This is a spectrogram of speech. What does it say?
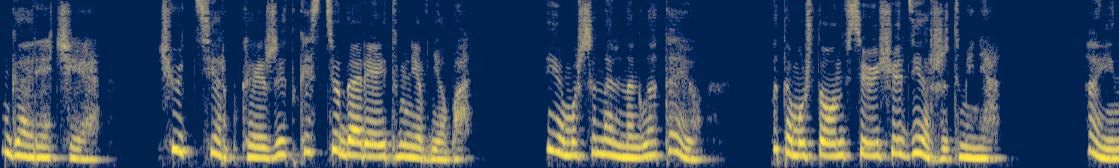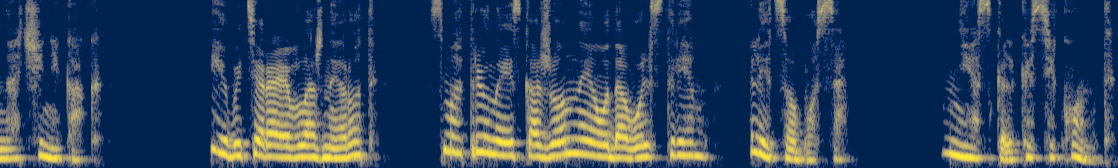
Горячая, чуть терпкая жидкость ударяет мне в небо. Я машинально глотаю, потому что он все еще держит меня. А иначе никак. И, вытирая влажный рот, смотрю на искаженное удовольствием лицо босса. Несколько секунд.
